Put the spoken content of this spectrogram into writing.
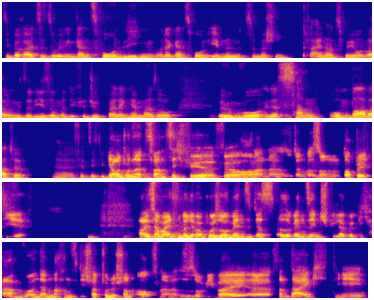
sie bereit sind, so in den ganz hohen Ligen oder ganz hohen Ebenen mitzumischen. 93 Millionen war irgendwie so die Summe, die für Jude Bellingham mal so irgendwo in der Sun rumwaberte. Ja, ist jetzt nicht die ja, und 120 für, für Holland, ne? Also dann war so ein Doppeldeal. Aber ist ja meistens ja. bei Liverpool so, wenn sie das, also wenn sie einen Spieler wirklich haben wollen, dann machen sie die Schatulle schon auf. Ne? Also so wie bei äh, Van Dijk, die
